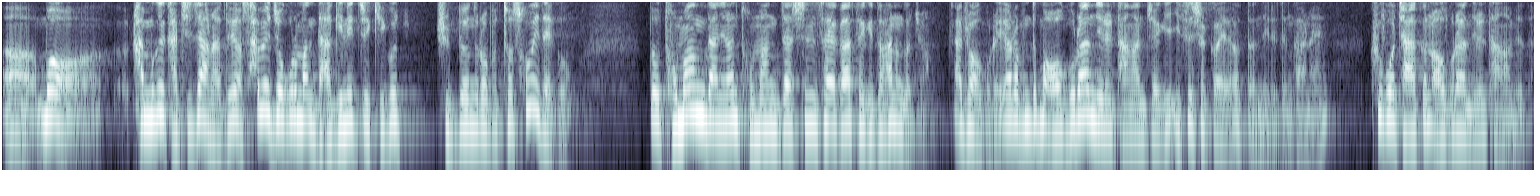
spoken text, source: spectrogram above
어, 뭐 감옥에 갇히지 않아도요 사회적으로 막 낙인이 찍히고 주변으로부터 소외되고 또 도망 다니는 도망자 신세가 되기도 하는 거죠. 아주 억울해. 여러분도 뭐 억울한 일을 당한 적이 있으실 거예요. 어떤 일이든 간에. 크고 작은 억울한 일을 당합니다.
